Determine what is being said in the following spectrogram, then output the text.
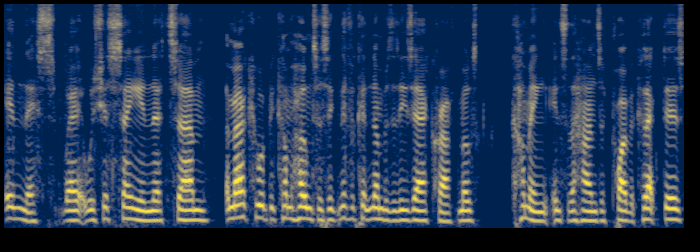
in this where it was just saying that um, America would become home to significant numbers of these aircraft, most coming into the hands of private collectors,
